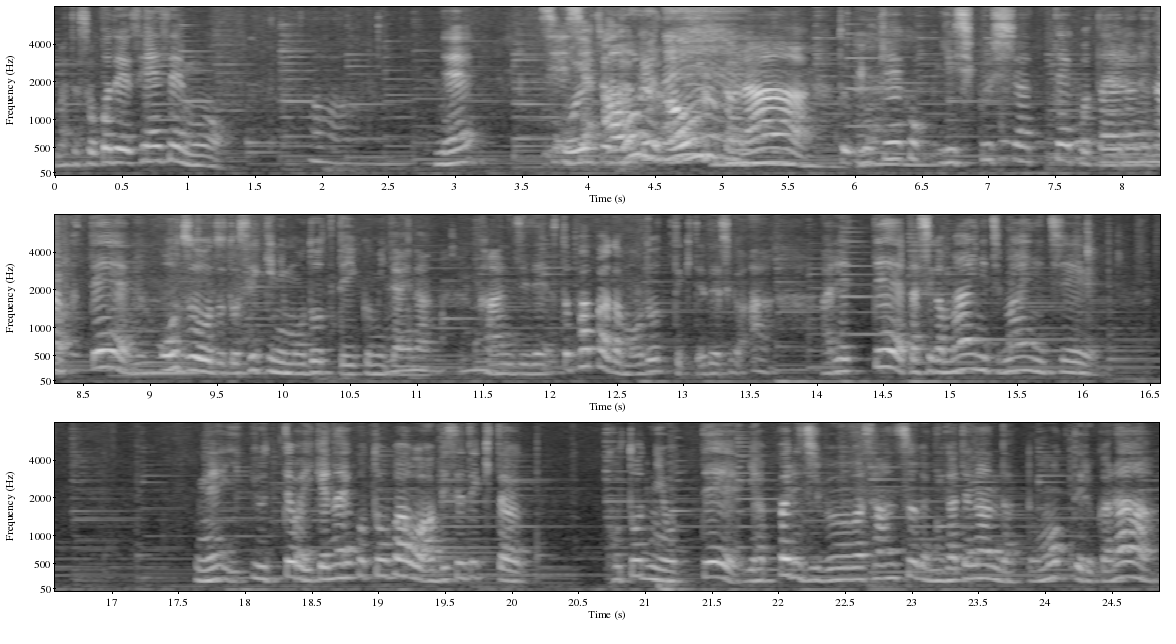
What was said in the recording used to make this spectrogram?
またそこで先生もね先生煽るね煽るからうん。と余計こう萎縮しちゃって答えられなくてうん。おずおずと席に戻っていくみたいな感じで、そうするとパパが戻ってきて私が「ああれって私が毎日毎日ね言ってはいけない言葉を浴びせてきたことによってやっぱり自分は算数が苦手なんだって思ってるから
